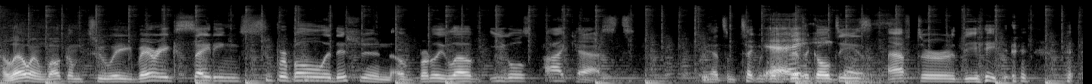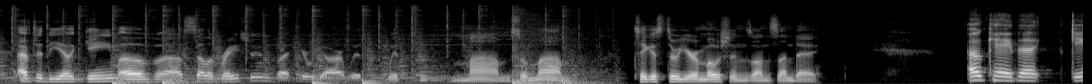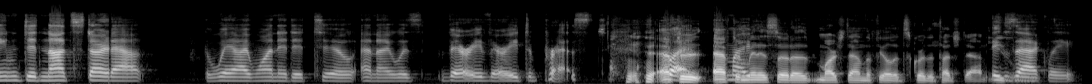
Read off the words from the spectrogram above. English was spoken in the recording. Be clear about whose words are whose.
Speaker 1: Hello and welcome to a very exciting Super Bowl edition of Brotherly Love Eagles podcast. We had some technical
Speaker 2: Yay,
Speaker 1: difficulties
Speaker 2: Eagles.
Speaker 1: after the after the uh, game of uh, celebration, but here we are with with mom. So mom, take us through your emotions on Sunday.
Speaker 2: Okay, the game did not start out the way I wanted it to, and I was very, very depressed.
Speaker 1: after after
Speaker 2: my-
Speaker 1: Minnesota marched down the field and scored the touchdown. easily.
Speaker 2: Exactly.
